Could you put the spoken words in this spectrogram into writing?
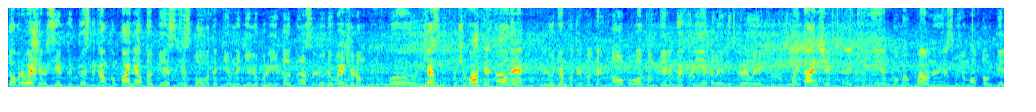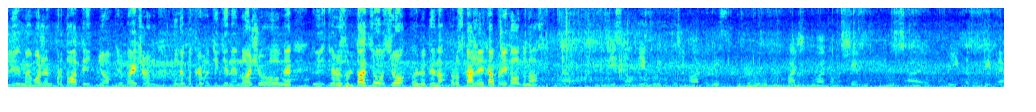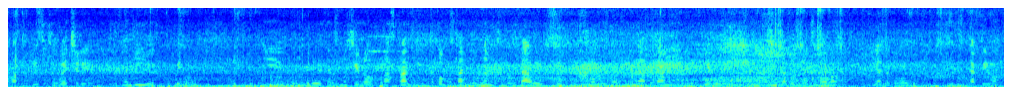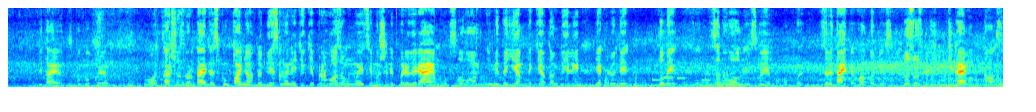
Добрий вечір всім підписникам компанії Автобіс. І знову таки в неділю приїхали до нас люди вечором. Е, Час відпочивати, але людям потрібно терміново по автомобілі. Ми приїхали, відкрили майданчик, е, і бо ми впевнені в своєму автомобілі. Ми можемо продавати і днем, і вечором, коли потрібно тільки не ночі. Головне, і, і результат цього всього людина розкаже, яка приїхала до нас. Дійсно, об'їздили дуже багато місць, бачили багато машин. А Приїхали в Рівне в автобіс вже ввечері з надією купити. І подивилися на цю машину, вона справді в такому стані нам розповідали, всі змогли розповідати, нам її вірили. Машинка просто чудова. Я задоволений. Дякую вам. Вітаю з покупкою. От, так що звертайтесь в компанію Автобіс. Ми не тільки привозимо, ми ці машини перевіряємо, обслуговуємо і віддаємо такі автомобілі, як люди були е, задоволені своєю покупкою. Завітайте в автобіс. До зустрічі. Чекаємо на вас.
